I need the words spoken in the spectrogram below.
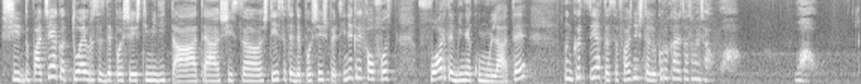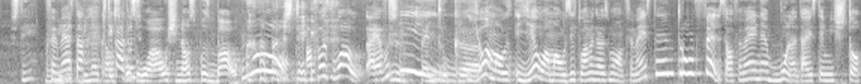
Și după aceea că tu ai vrut să-ți depășești timiditatea și să știi să te depășești pe tine, cred că au fost foarte bine cumulate, încât, iată, să faci niște lucruri care toată lumea zicea, wow, wow. Știi? Mai Femeia bine, asta, bine că știi au că spus atunci, wow și n-au spus bau. nu, știi? a fost wow. Ai avut și... Pentru că- Eu am, auzit, eu am auzit oameni care zic, mă, femeia este într-un fel sau femeia e nebună, dar este mișto.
